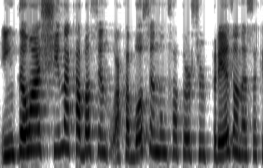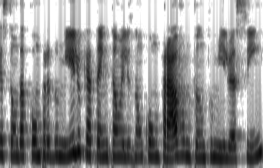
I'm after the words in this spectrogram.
Então a China acaba sendo acabou sendo um fator surpresa nessa questão da compra do milho, que até então eles não compravam tanto milho assim.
